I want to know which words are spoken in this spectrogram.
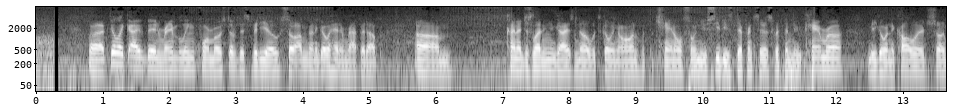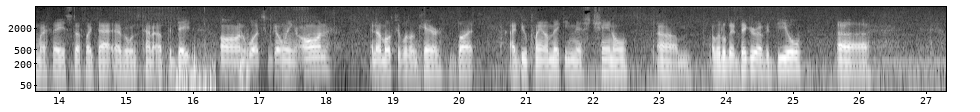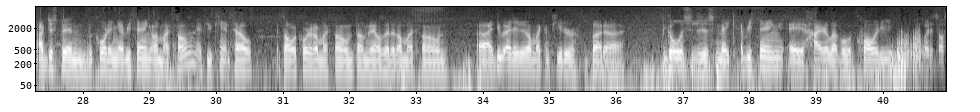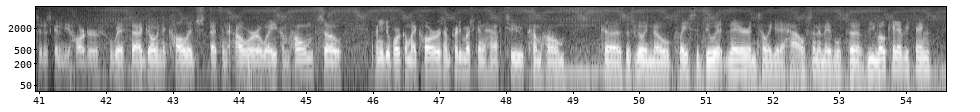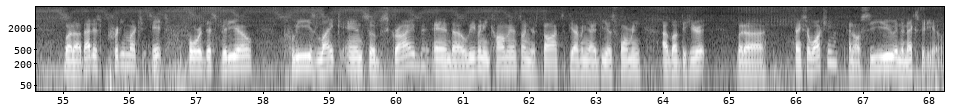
But I feel like I've been rambling for most of this video, so I'm going to go ahead and wrap it up. Um, kind of just letting you guys know what's going on with the channel. So when you see these differences with the new camera, me going to college, showing my face, stuff like that, everyone's kind of up to date on what's going on. I know most people don't care, but I do plan on making this channel um, a little bit bigger of a deal. Uh, I've just been recording everything on my phone. If you can't tell, it's all recorded on my phone, thumbnails edited on my phone. Uh, I do edit it on my computer, but uh, the goal is to just make everything a higher level of quality, but it's also just going to be harder with uh, going to college. That's an hour away from home, so if I need to work on my cars, I'm pretty much going to have to come home because there's really no place to do it there until I get a house and I'm able to relocate everything. But uh, that is pretty much it for this video please like and subscribe and uh, leave any comments on your thoughts if you have any ideas for me. I'd love to hear it. But uh, thanks for watching and I'll see you in the next video.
